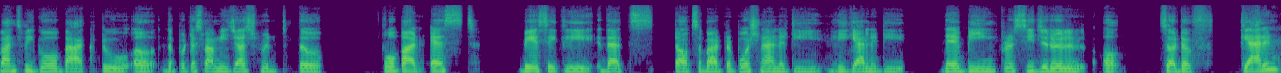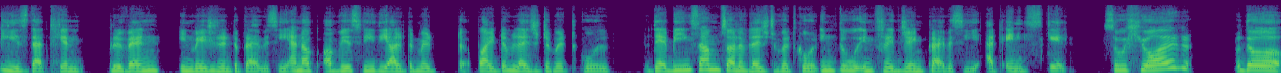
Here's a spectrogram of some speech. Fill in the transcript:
once we go back to uh, the Puttaswamy judgment, the four-part test, basically, that's talks about proportionality, legality, there being procedural uh, sort of guarantees that can prevent invasion into privacy. And obviously, the ultimate point of legitimate goal, there being some sort of legitimate goal into infringing privacy at any scale. So here, the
